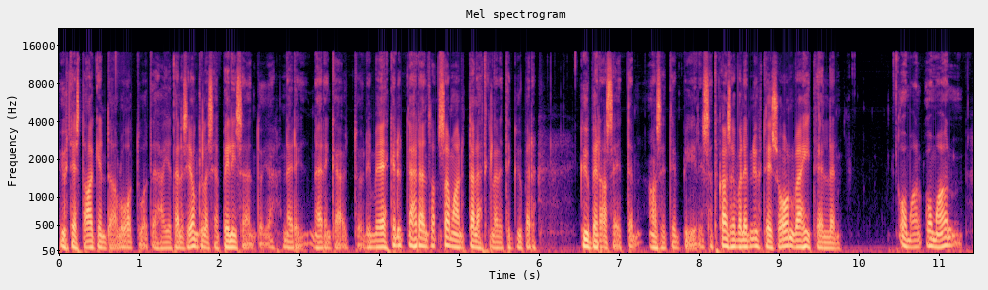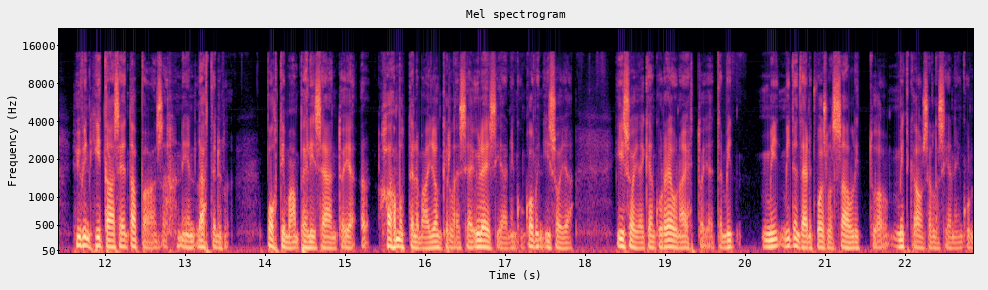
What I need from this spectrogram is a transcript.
yhteistä agendaa luotua tähän ja tällaisia jonkinlaisia pelisääntöjä näiden, näiden käyttöön. Niin me ehkä nyt nähdään samaa nyt tällä hetkellä näiden kyber, kyberaseiden aseiden piirissä. Että kansainvälinen yhteisö on vähitellen oman, omaan hyvin hitaaseen tapaansa niin lähtenyt pohtimaan pelisääntöjä, hahmottelemaan jonkinlaisia yleisiä niin kuin kovin isoja, isoja ikään kuin reunaehtoja, että mit, mi, miten tämä nyt voisi olla sallittua, mitkä on sellaisia niin kuin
